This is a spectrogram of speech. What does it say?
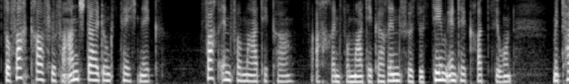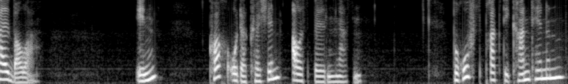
zur Fachkraft für Veranstaltungstechnik, Fachinformatiker, Fachinformatikerin für Systemintegration, Metallbauer, in Koch oder Köchin ausbilden lassen. Berufspraktikantinnen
